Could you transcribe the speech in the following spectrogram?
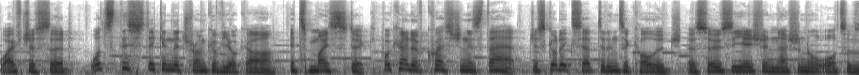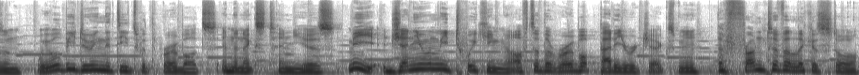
Wife just said, what's this stick in the trunk of your car? It's my stick. What kind of question is that? Just got accepted into college. Association National Autism. We will be doing the deeds with robots in the next 10 years. Me, genuinely tweaking after the robot baddie rejects me. The front of a liquor store.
